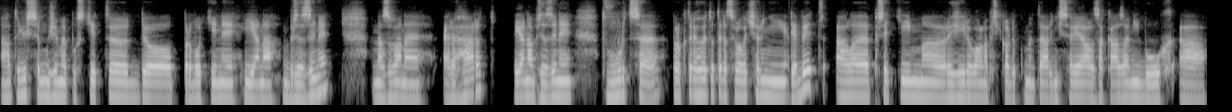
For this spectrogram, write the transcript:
A teď už se můžeme pustit eh, do prvotiny Jana Březiny, nazvané Erhard. Jana Březiny, tvůrce, pro kterého je to teda celovečerní debit, ale předtím režíroval například dokumentární seriál Zakázaný Bůh a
